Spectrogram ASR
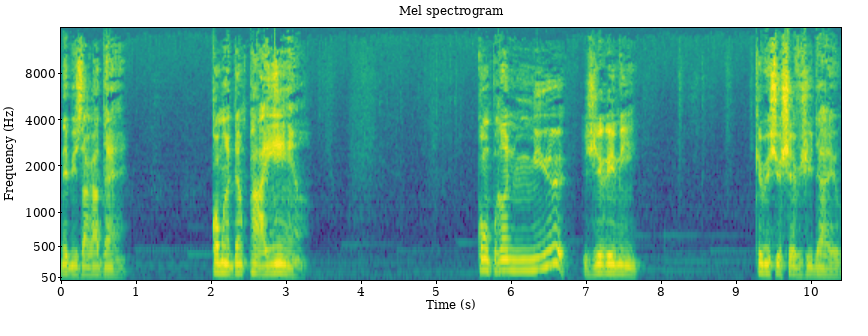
Nebuzaradin, komandan payen, kompran mye Jeremie ke monsye chef judayo.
